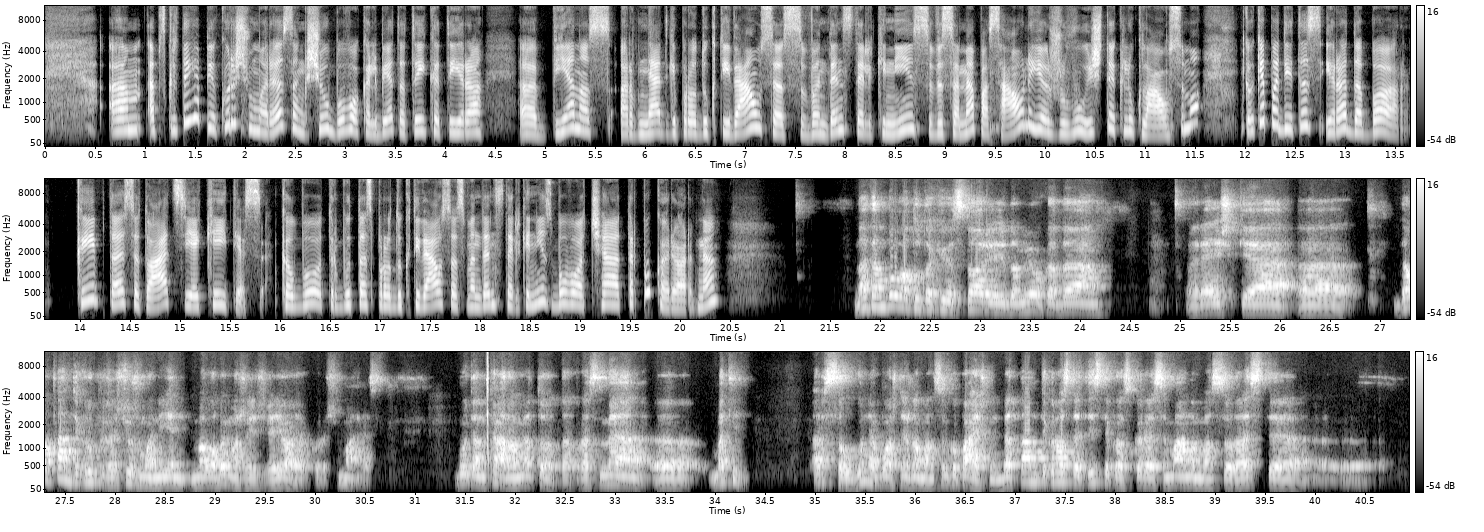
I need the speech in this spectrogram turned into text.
Am apskritai apie kuršių marias anksčiau buvo kalbėta tai kad tai yra a vienas ar netgi produktyviausias vandens telkinys visame pasaulyje žuvų išteklių klausimu. Kokia padėtis yra dabar? Kaip ta situacija keitėsi? Kalbu turbūt tas produktyviausias vandens telkinys buvo čia tarpukariu ar ne na ten buvo tų tokių istorijų įdomių kada reiškia dėl tam tikrų priežasčių žmonija labai mažai žvejojo kuršių mariose būtent karo metu ta prasme matyt ar saugu nebuvo aš nežinau man sunku paaiškint bet tam tikros statistikos kurias įmanoma surasti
